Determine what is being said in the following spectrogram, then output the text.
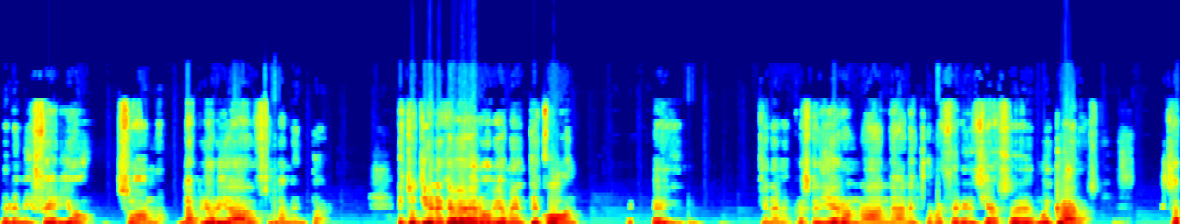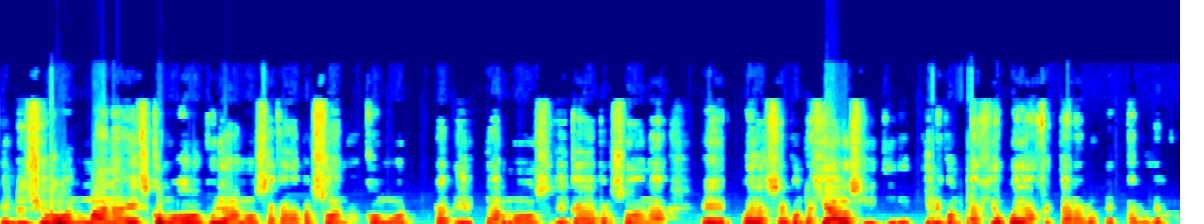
del hemisferio, son la prioridad fundamental. Esto tiene que ver, obviamente, con, eh, quienes me precedieron han, han hecho referencias eh, muy claras. Esa dimensión humana es cómo cuidamos a cada persona, cómo evitamos que cada persona pueda ser contagiado, si tiene contagio pueda afectar a los, a los demás.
